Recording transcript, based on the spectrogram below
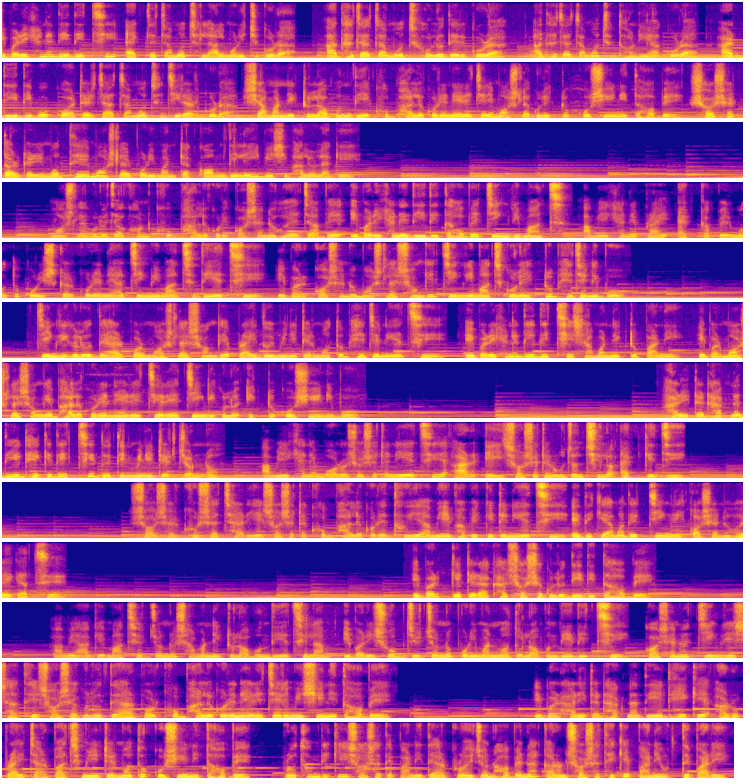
এবার এখানে দিয়ে দিচ্ছি এক চা চামচ লাল মরিচ গুঁড়া, আধা চা চামচ হলুদের গুঁড়া আধা চা চামচ ধনিয়া গুঁড়া আর দিয়ে দিব কোয়ার্টার চা চামচ জিরার গুঁড়া। সামান্য একটু লবণ দিয়ে খুব ভালো করে নেড়েচেড়ে মশলাগুলো একটু কষিয়ে নিতে হবে। শশার তরকারির মধ্যে মশলার পরিমাণটা কম দিলেই বেশি ভালো লাগে। মশলাগুলো যখন খুব ভালো করে কষানো হয়ে যাবে, এবার এখানে দিয়ে দিতে হবে চিংড়ি মাছ। আমি এখানে প্রায় এক কাপের মতো পরিষ্কার করে নেওয়া চিংড়ি মাছ দিয়েছি। এবার কষানো মশলার সঙ্গে চিংড়ি মাছগুলো একটু ভেজে নেব। চিংড়িগুলো দেওয়ার পর মশলার সঙ্গে প্রায় দুই মিনিটের মতো ভেজে নিয়েছি। এবার এখানে দিয়ে দিচ্ছি সামান্য একটু পানি। এবার মশলার সঙ্গে ভালো করে নেড়ে চেড়ে চিংড়িগুলো একটু কষিয়ে নিব। হাঁড়িটা ঢাকনা দিয়ে ঢেকে দিচ্ছি দুই তিন মিনিটের জন্য। আমি এখানে বড় শসাটা নিয়েছি আর এই শসাটার ওজন ছিল এক কেজি। শশার খোসা ছাড়িয়ে শসাটা খুব ভালো করে ধুয়ে আমি এভাবে কেটে নিয়েছি। এদিকে আমাদের চিংড়ি কষানো হয়ে গেছে। এবার কেটে রাখা শসাগুলো দিয়ে দিতে হবে। আমি আগে মাছের জন্য সামান্য একটু লবণ দিয়েছিলাম। এবার এই সবজির জন্য পরিমাণ মতো লবণ দিয়ে দিচ্ছি। কষানো চিংড়ির সাথে শশাগুলো দেওয়ার পর খুব ভালো করে নেড়ে চেড়ে মিশিয়ে নিতে হবে। এবার হাঁড়িটা ঢাকনা দিয়ে ঢেকে আরও প্রায় চার পাঁচ মিনিটের মতো কষিয়ে নিতে হবে। প্রথম দিকেই শশাতে পানি দেওয়ার প্রয়োজন হবে না, কারণ শশা থেকে পানি উঠতে পারে।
